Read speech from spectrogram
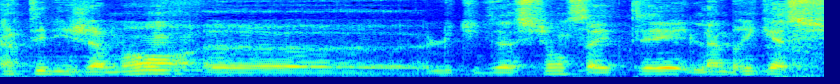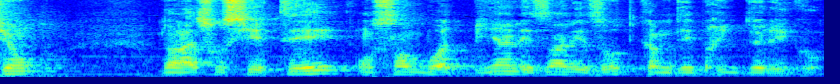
Intelligemment, euh, l'utilisation, ça a été l'imbrication dans la société. On s'emboîte bien les uns les autres comme des briques de Lego.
